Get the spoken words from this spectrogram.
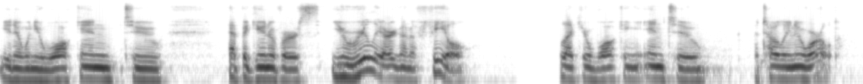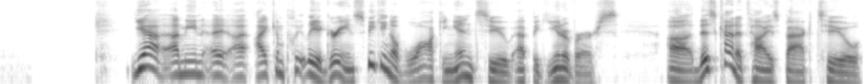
you know, when you walk into Epic Universe, you really are going to feel like you're walking into a totally new world. Yeah, I mean, I, I completely agree. And speaking of walking into Epic Universe, uh, this kind of ties back to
